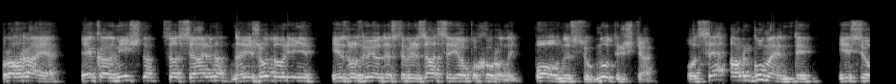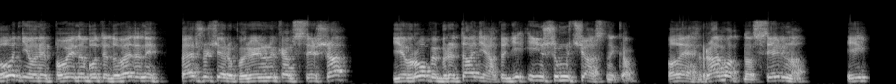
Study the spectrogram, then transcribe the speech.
програє економічно, соціально, на міжнародному рівні, і зрозуміло, дестабілізація його похоронить повністю внутрішня. Оце аргументи. І сьогодні вони повинні бути доведені в першу чергу перевірникам США, Європи, Британії, а тоді іншим учасникам. Але грамотно, сильно і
